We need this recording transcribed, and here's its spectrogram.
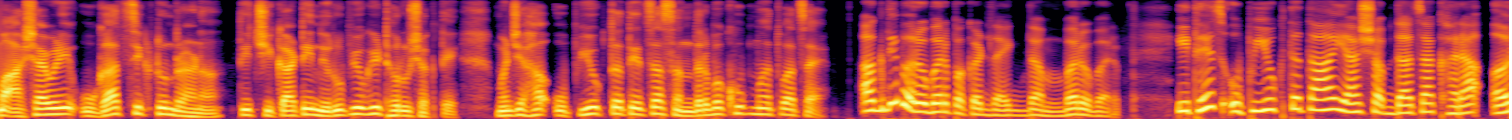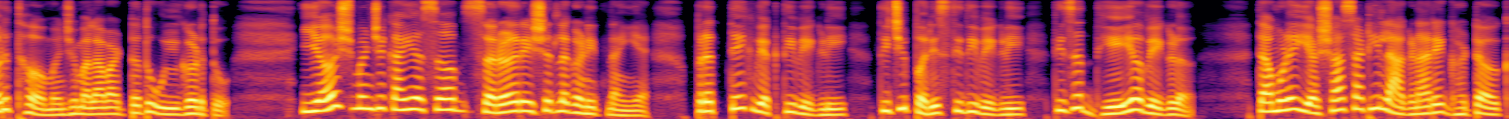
मग अशावेळी उगाच चिकटून राहणं ती चिकाटी निरुपयोगी ठरू शकते. म्हणजे हा उपयुक्ततेचा संदर्भ खूप महत्त्वाचा आहे. अगदी बरोबर पकडलं एकदम बरोबर. इथेच उपयुक्तता या शब्दाचा खरा अर्थ म्हणजे मला वाटतं तो उलगडतो. यश म्हणजे काही असं सरळ रेषेतलं गणित नाहीये. प्रत्येक व्यक्ती वेगळी तिची परिस्थिती वेगळी तिचं ध्येय वेगळं. त्यामुळे यशासाठी लागणारे घटक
